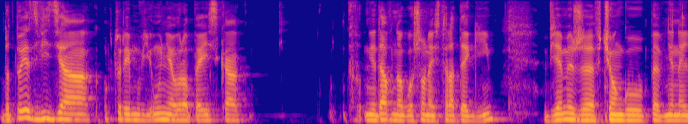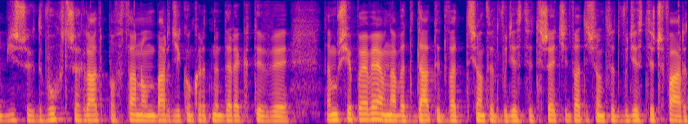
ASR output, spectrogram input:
Bo tu jest wizja, o której mówi Unia Europejska w niedawno ogłoszonej strategii. Wiemy, że w ciągu pewnie najbliższych dwóch, trzech lat powstaną bardziej konkretne dyrektywy. Tam już się pojawiają nawet daty 2023, 2024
